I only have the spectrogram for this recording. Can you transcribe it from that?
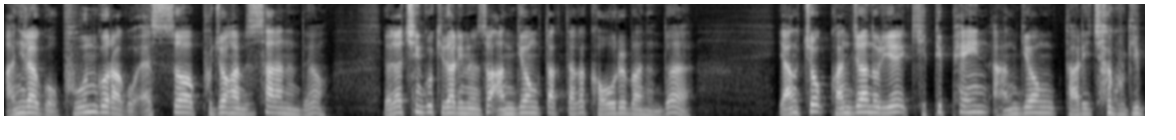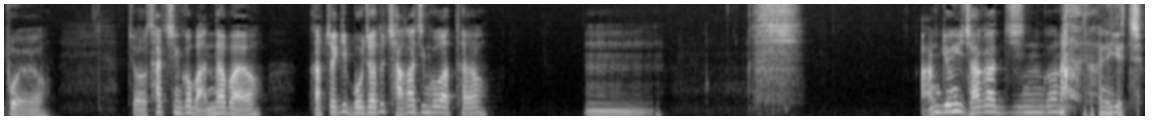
아니라고 부은 거라고 애써 부정하면서 살았는데요. 여자친구 기다리면서 안경 닦다가 거울을 봤는데 양쪽 관자놀이에 깊이 패인 안경 다리 자국이 보여요. 저 살찐 거 맞나 봐요. 갑자기 모자도 작아진 것 같아요. 음, 안경이 작아진 건 아니겠죠.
